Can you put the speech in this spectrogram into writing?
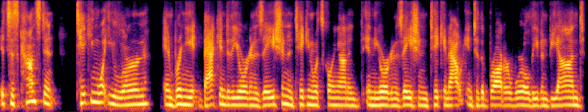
it's this constant taking what you learn and bringing it back into the organization and taking what's going on in, in the organization and taking out into the broader world even beyond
